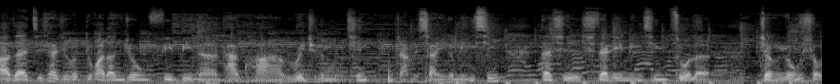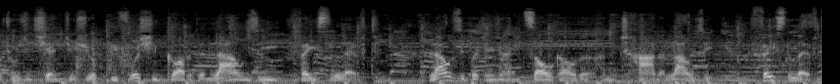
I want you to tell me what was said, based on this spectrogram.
好，在接下来这个对话当中，Phoebe 呢，她夸 Rachel 的母亲长得像一个明星，但是是在这个明星做了整容手术之前，就是说 before she got the lousy facelift。lousy 本身是很糟糕的、很差的 lousy。facelift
